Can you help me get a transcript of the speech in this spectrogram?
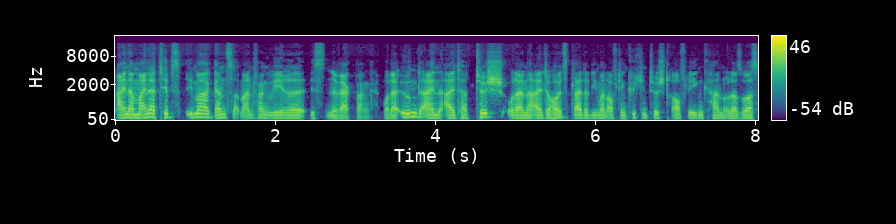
einer meiner Tipps immer ganz am Anfang wäre, ist eine Werkbank oder irgendein alter Tisch oder eine alte Holzplatte, die man auf den Küchentisch drauflegen kann oder sowas,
